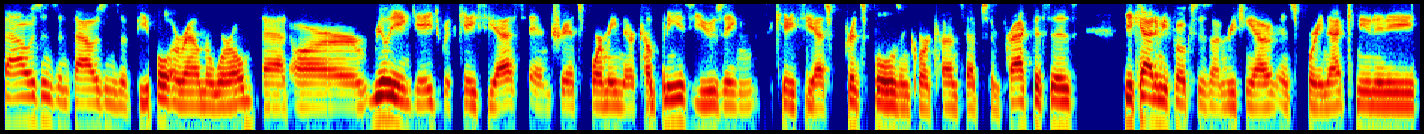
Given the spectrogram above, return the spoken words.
thousands and thousands of people around the world that are really engaged with KCS and transforming their companies using the KCS principles and core concepts and practices. The Academy focuses on reaching out and supporting that community,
